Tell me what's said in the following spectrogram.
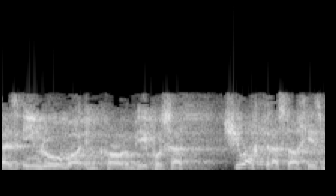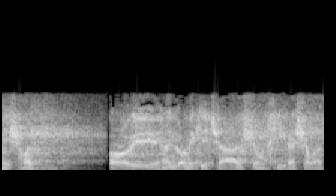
از این رو با انکار می‌پرسد چی وقت رستاخیز می شود؟ آری هنگامی که چشم خیره شود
